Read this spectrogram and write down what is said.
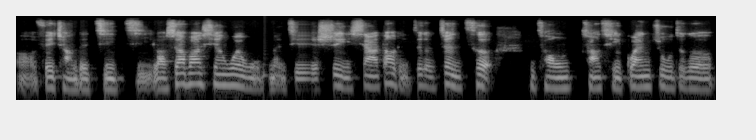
呃非常的积极。老师要不要先为我们解释一下，到底这个政策，你从长期关注这个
